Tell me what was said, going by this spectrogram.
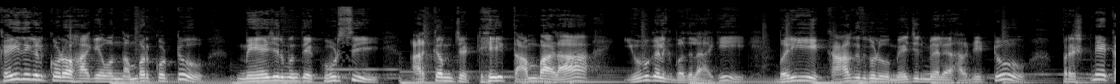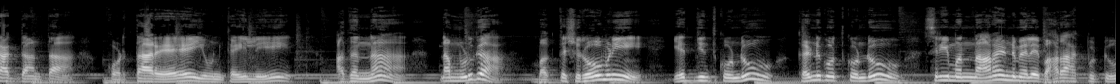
ಕೈದಿಗಳು ಕೊಡೋ ಹಾಗೆ ಒಂದು ನಂಬರ್ ಕೊಟ್ಟು, ಮೇಜಿನ ಮುಂದೆ ಕೂಡಿಸಿ, ಅರ್ಕಂ ಚಟ್ಟಿ ತಾಂಬಾಳ, ಇವುಗಳಿಗೆ ಬದಲಾಗಿ ಬರೀ ಕಾಗದಗಳು ಮೇಜಿನ ಮೇಲೆ ಹರಡಿಟ್ಟು, ಪ್ರಶ್ನೆ ಕಾಗ್ದ ಅಂತ ಕೊಡ್ತಾರೆ ಇವನ ಕೈಲಿ. ಅದನ್ನ ನಮ್ಮ ಹುಡುಗ ಭಕ್ತ ಶಿರೋಮಣಿ ಎದ್ದು ನಿಂತ್ಕೊಂಡು ಕಣ್ಣುಗೊತ್ಕೊಂಡು ಶ್ರೀಮನ್ನಾರಾಯಣ ಮೇಲೆ ಭಾರ ಹಾಕ್ಬಿಟ್ಟು,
